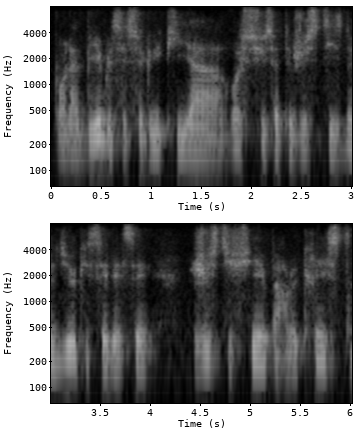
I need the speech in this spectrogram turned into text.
pour la Bible, c'est celui qui a reçu cette justice de Dieu, qui s'est laissé justifier par le Christ.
